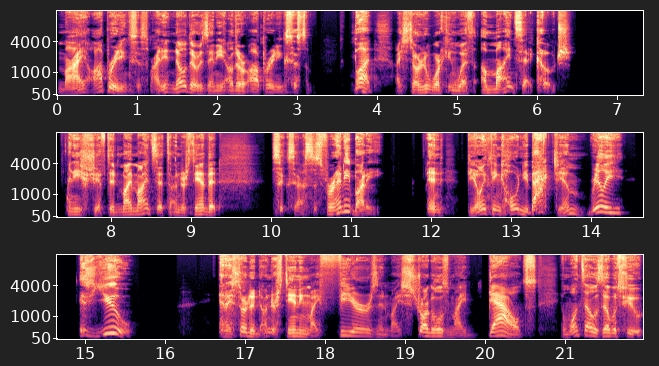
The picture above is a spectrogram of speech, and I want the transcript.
my operating system. I didn't know there was any other operating system. But I started working with a mindset coach. And he shifted my mindset to understand that success is for anybody. And the only thing holding you back, Jim, really is you. And I started understanding my fears and my struggles, my doubts. And once I was able to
